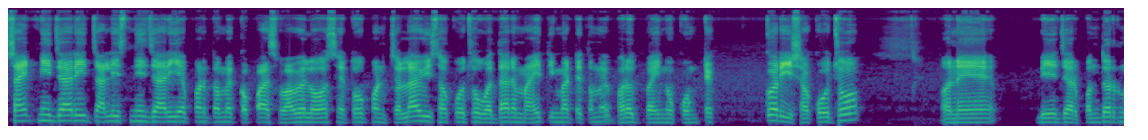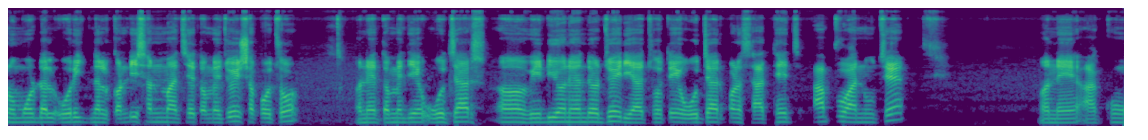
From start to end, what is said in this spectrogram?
સાઠની જારી, ચાલીસની જારીએ પણ તમે કપાસ વાવેલો હશે તો પણ ચલાવી શકો છો. વધારે માહિતી માટે તમે ભરતભાઈનો કોન્ટેક કરી શકો છો. અને બે હજાર પંદરનું મોડલ ઓરિજિનલ કન્ડિશનમાં છે, તમે જોઈ શકો છો. અને તમે જે ઓજાર વિડીયોની અંદર જોઈ રહ્યા છો, તે ઓજાર પણ સાથે જ આપવાનું છે. અને આખું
